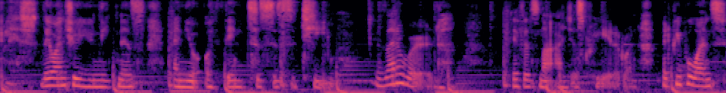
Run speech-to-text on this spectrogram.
English. They want your uniqueness and your authenticity. Is that a word? If it's not, I just created one. But people want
